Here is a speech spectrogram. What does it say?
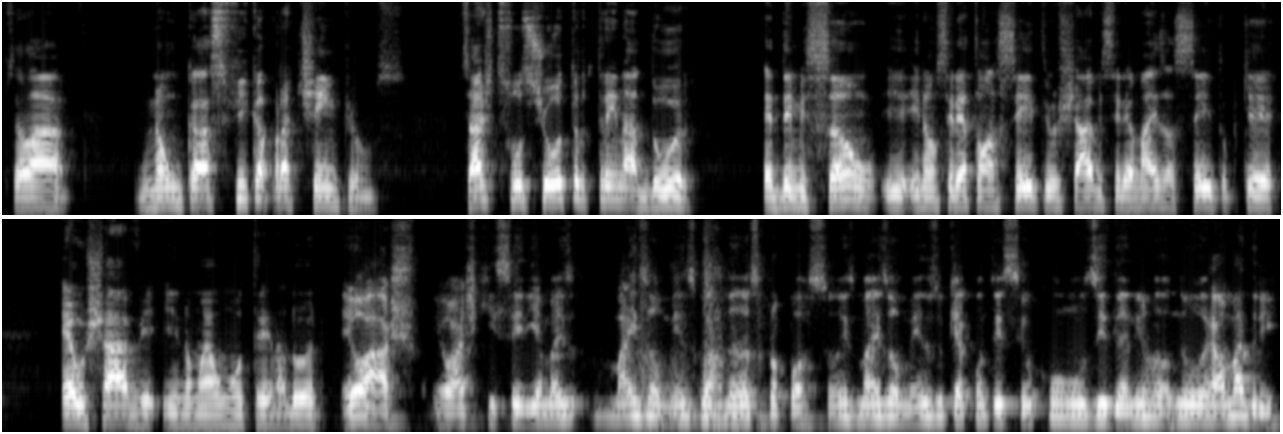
sei lá, não classifica para Champions. Você acha que se fosse outro treinador, é demissão e, e não seria tão aceito e o Chave seria mais aceito? Porque é o chave e não é um outro treinador? Eu acho. Eu acho que seria mais, mais ou menos, guardando as proporções, mais ou menos o que aconteceu com o Zidane no Real Madrid.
